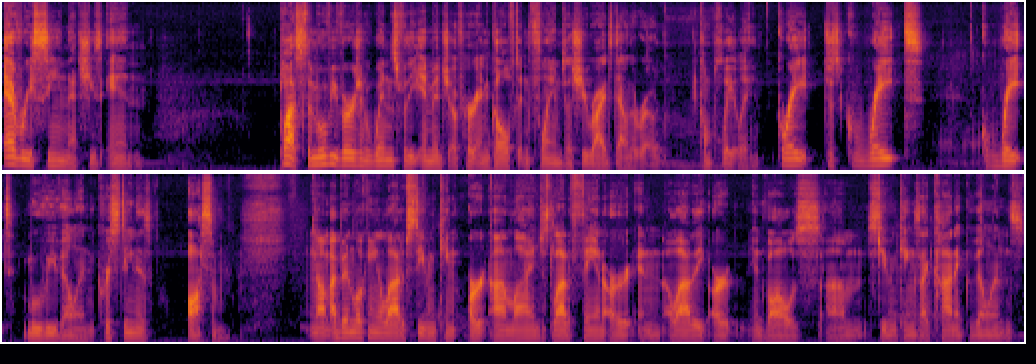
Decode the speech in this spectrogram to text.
every scene that she's in. Plus, the movie version wins for the image of her engulfed in flames as she rides down the road completely. Great, just great, great movie villain. Christine is awesome. Um, I've been looking a lot of Stephen King art online, just a lot of fan art, and a lot of the art involves um, Stephen King's iconic villains.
